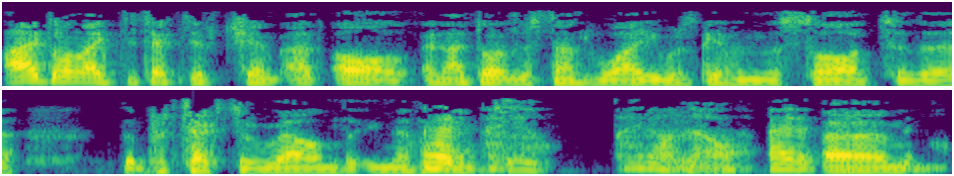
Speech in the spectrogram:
I don't like Detective Chimp at all, and I don't understand why he was given the sword to the that protects a realm that he never I, went I to. don't, I don't know. I, Um,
